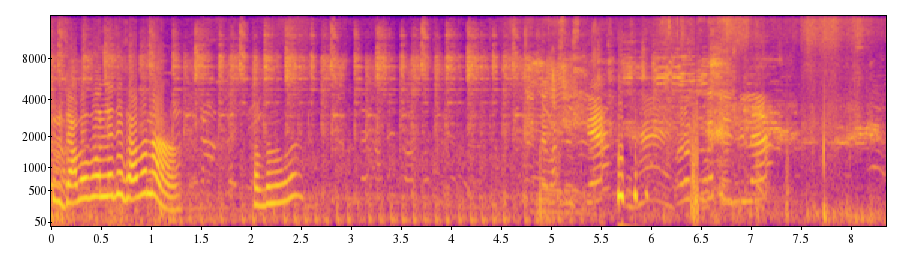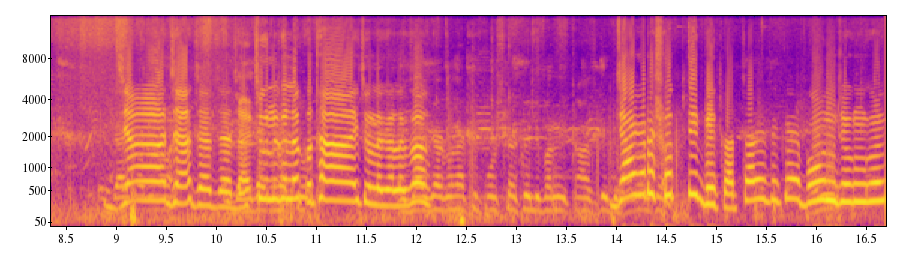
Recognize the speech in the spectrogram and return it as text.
তুমি যাব বললে যে যাবে না? যা যা যা যা যা। চুলগুলো কোথায়? চলে গেল গো জায়গাটা সত্যি বেকার। চারিদিকে বন জঙ্গল।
